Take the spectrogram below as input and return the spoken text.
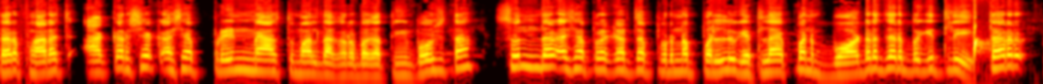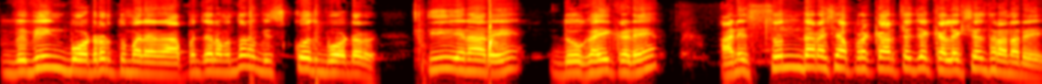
तर फारच आकर्षक अशा प्रिंट मी आज तुम्हाला दाखवणार. बघा तुम्ही पाहू शकता. सुंदर अशा प्रकारचा पूर्ण पल्लू घेतलाय. पण बॉर्डर जर बघितली तर विविंग बॉर्डर तुम्हाला आपण ज्याला म्हणतो ना विस्कोज बॉर्डर ती येणार आहे दोघाईकडे. आणि सुंदर अशा प्रकारचे जे कलेक्शन्स राहणार आहे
